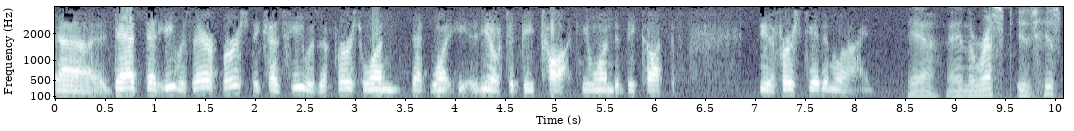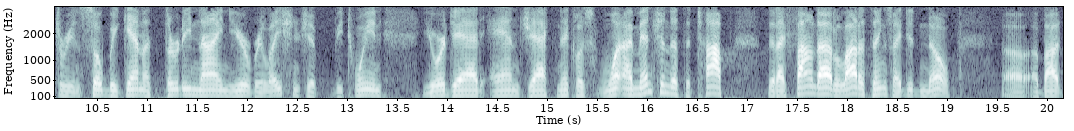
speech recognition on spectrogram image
uh, Dad said he was there first because he was the first one that want, you know to be taught. He wanted to be taught to be the first kid in line. Yeah, and the rest is history. And so began a 39-year relationship between your dad and Jack Nicklaus. One, I mentioned at the top that I found out a lot of things I didn't know uh, about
